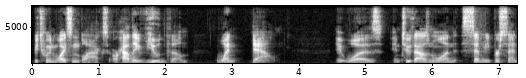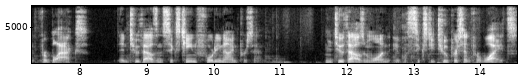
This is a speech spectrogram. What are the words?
between whites and blacks, or how they viewed them, went down. It was in 2001 70% for blacks, in 2016 49%. In 2001, it was 62% for whites,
